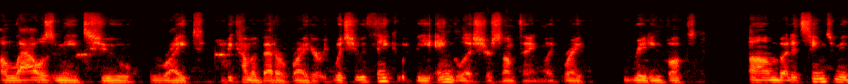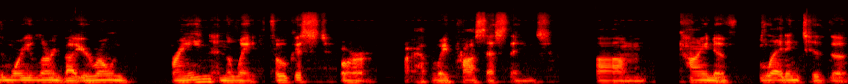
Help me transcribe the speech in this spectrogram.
allows me to write, become a better writer, which you would think would be English or something like write reading books. Um, but it seemed to me the more you learn about your own brain and the way it focused or the way process things, um, kind of bled into the,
